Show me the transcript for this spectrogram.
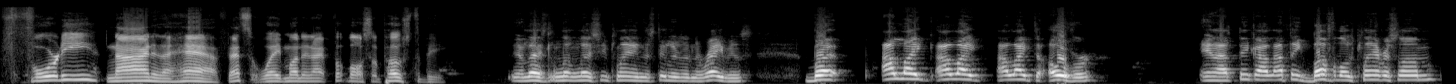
49 and a half. That's the way Monday Night Football is supposed to be. Unless unless you're playing the Steelers and the Ravens. But I like I like I like the over. And I think I, I think Buffalo's playing for something.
